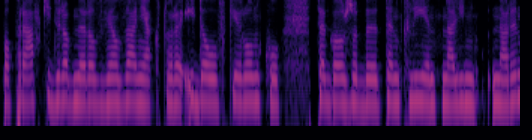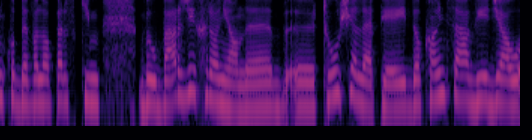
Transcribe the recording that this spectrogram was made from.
poprawki, drobne rozwiązania, które idą w kierunku tego, żeby ten klient na, na rynku deweloperskim był bardziej chroniony, czuł się lepiej, do końca wiedział,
